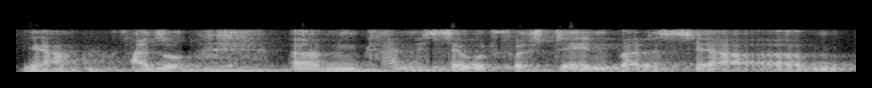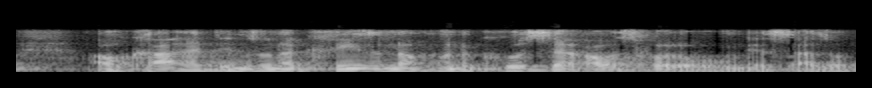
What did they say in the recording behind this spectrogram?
Ja, also ähm, kann ich sehr gut verstehen, weil es ja ähm, auch gerade halt in so einer Krise nochmal eine größere Herausforderung ist. Also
